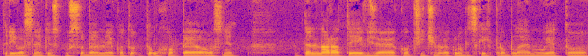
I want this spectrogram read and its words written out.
který vlastně nějakým způsobem jako to, to uchopil a vlastně ten narrativ, že jako příčinou ekologických problémů je to,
